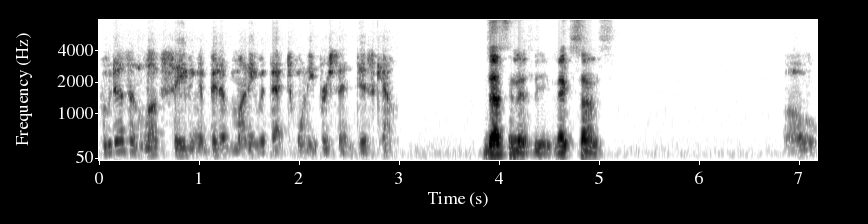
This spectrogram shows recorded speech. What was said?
who doesn't love saving a bit of money with that 20% discount? Definitely. Makes sense. Oh,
